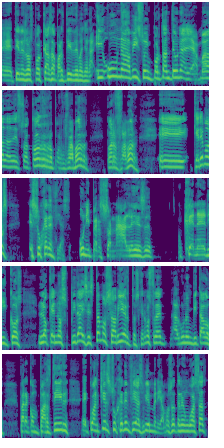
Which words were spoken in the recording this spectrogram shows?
eh, tienes los podcasts a partir de mañana. Y un aviso importante, una llamada de socorro, por favor, por favor. Eh, queremos sugerencias unipersonales genéricos, lo que nos pidáis. Estamos abiertos. Queremos traer algún invitado para compartir. Eh, cualquier sugerencia es bienvenida. Vamos a tener un WhatsApp,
